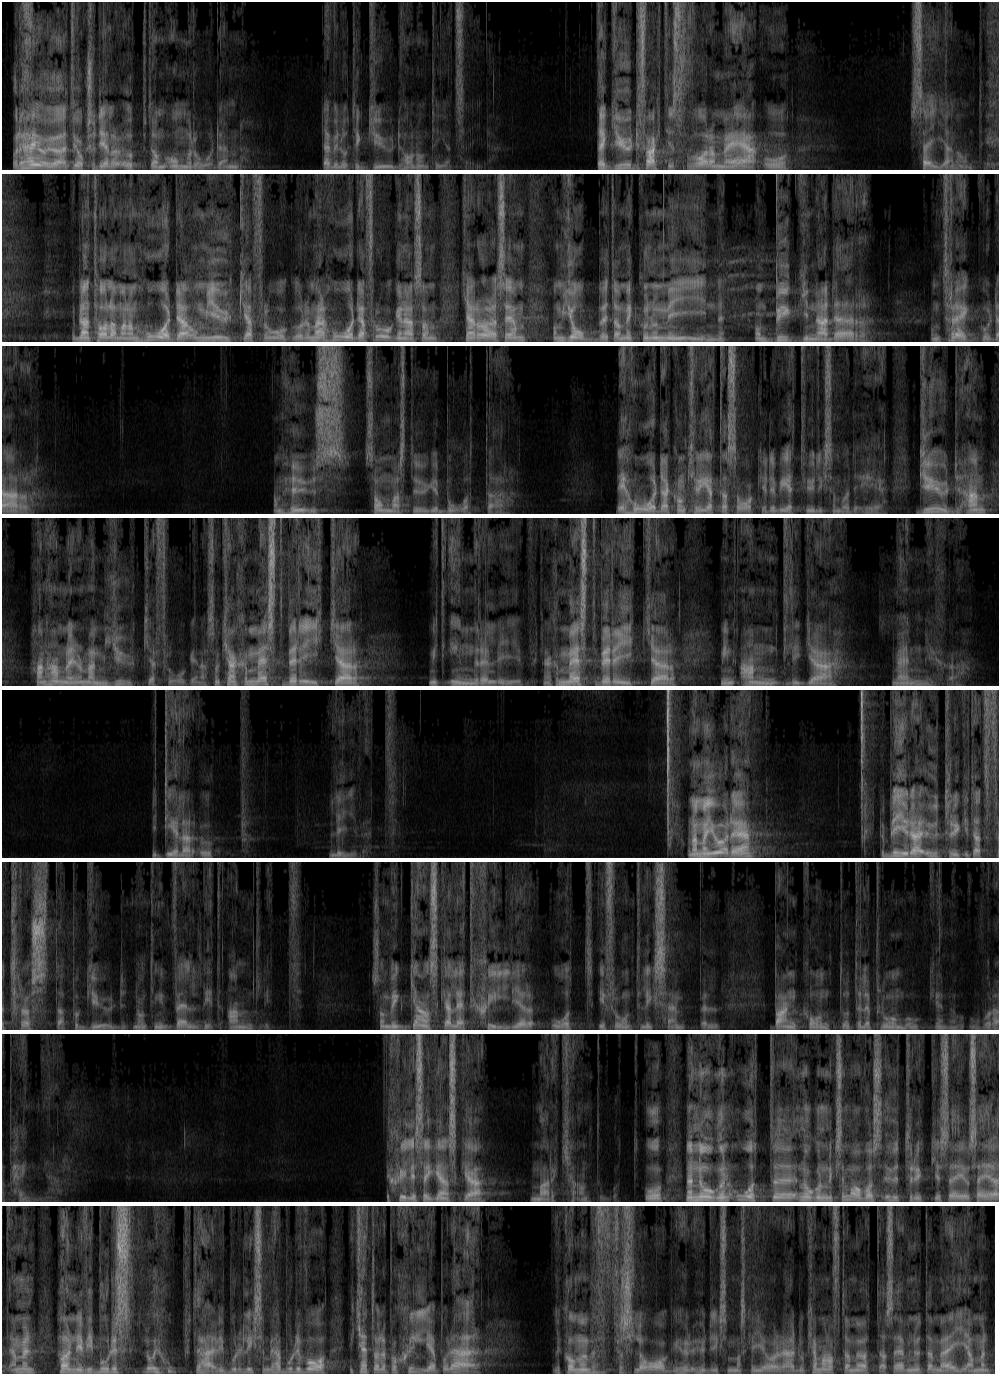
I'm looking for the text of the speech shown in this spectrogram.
Och Det här gör ju att vi också delar upp de områden där vi låter Gud ha någonting att säga. Där Gud faktiskt får vara med och säga någonting. Ibland talar man om hårda och mjuka frågor. De här hårda frågorna som kan röra sig om, om jobbet, om ekonomin, om byggnader, om trädgårdar, om hus, sommarstugor, båtar. Det är hårda, konkreta saker, det vet vi ju liksom vad det är. Gud, han, han hamnar i de här mjuka frågorna som kanske mest berikar mitt inre liv, kanske mest berikar min andliga människa. Vi delar upp livet. Och när man gör det, då blir ju det här uttrycket att förtrösta på Gud någonting väldigt andligt. Som vi ganska lätt skiljer åt ifrån till exempel bankkontot eller plånboken och våra pengar. Det skiljer sig ganska markant åt. Och när någon, åt, någon liksom av oss uttrycker sig och säger att ja, men, hörni, vi borde slå ihop det här, vi, borde liksom, det här borde vara, vi kan inte hålla på att skilja på det här. Eller kommer med förslag hur, hur liksom man ska göra det här, då kan man ofta mötas, även utav mig. Ja, men,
